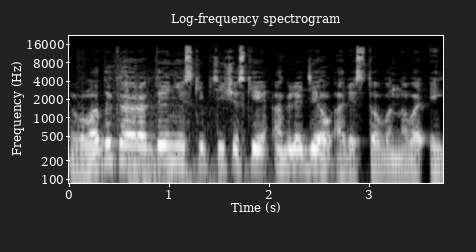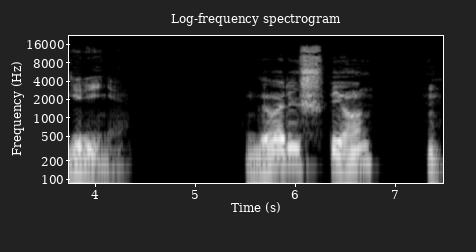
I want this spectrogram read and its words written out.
Владыка Арагдени скептически оглядел арестованного Эгерини. «Говоришь, шпион?» хм.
